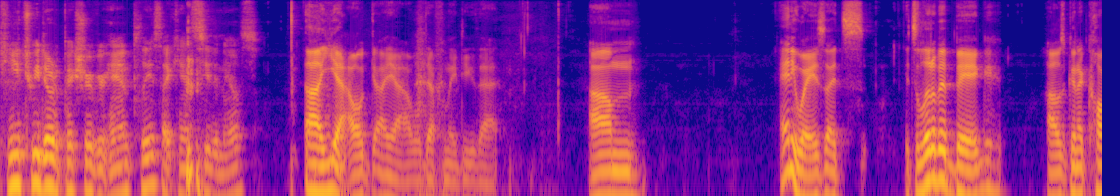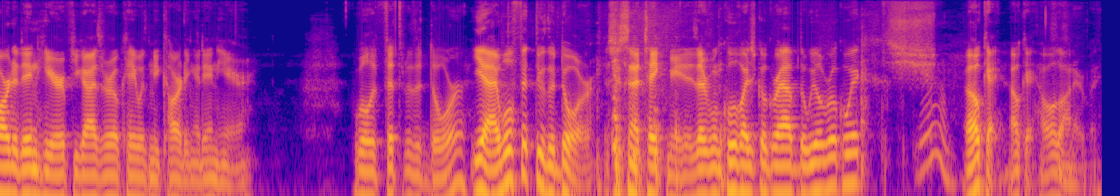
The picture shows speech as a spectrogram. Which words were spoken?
Can you tweet out a picture of your hand, please? I can't see the nails. Uh, yeah, I'll, uh, yeah, we'll definitely do that. Um. Anyways, it's it's a little bit big. I was gonna card it in here if you guys are okay with me carding it in here. Will it fit through the door? Yeah, it will fit through the door. It's just gonna take me. Is everyone cool if I just go grab the wheel real quick? Yeah. Okay, okay. Hold on, everybody.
